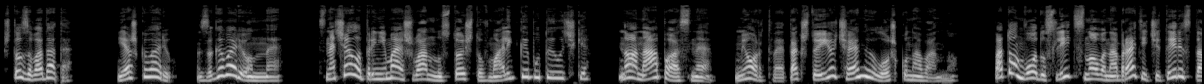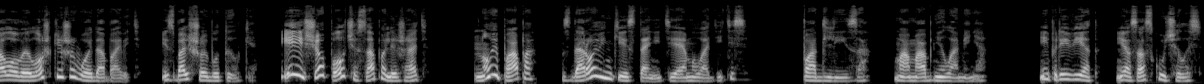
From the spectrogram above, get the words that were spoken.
Что за вода-то? Я ж говорю, заговоренная. Сначала принимаешь ванну с той, что в маленькой бутылочке, но она опасная, мертвая, так что ее чайную ложку на ванну. Потом воду слить, снова набрать и 4 столовые ложки живой добавить из большой бутылки. И еще полчаса полежать. Ну и папа, здоровенькие станете и омолодитесь. Подлиза. Мама обняла меня. И привет, я соскучилась.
